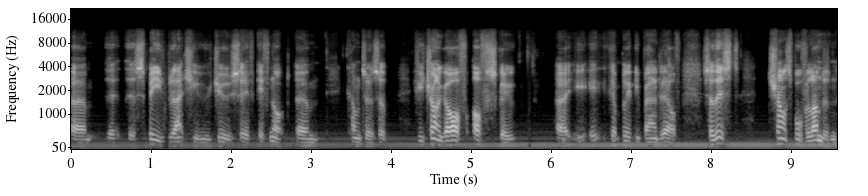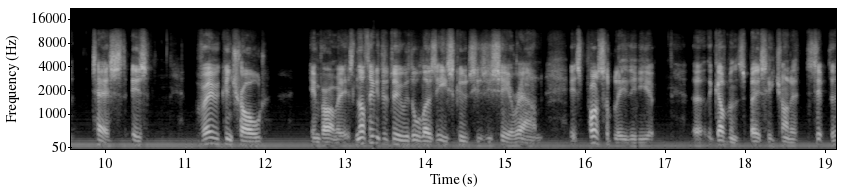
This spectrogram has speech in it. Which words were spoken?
um, the, the, speed will actually reduce, if, if not um, come to us. If you try and go off off scoot, uh, it, it completely bounded off. So this Transport for London test is very controlled, environment. It's nothing to do with all those e-scooters you see around. It's possibly the uh, the government's basically trying to tip the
